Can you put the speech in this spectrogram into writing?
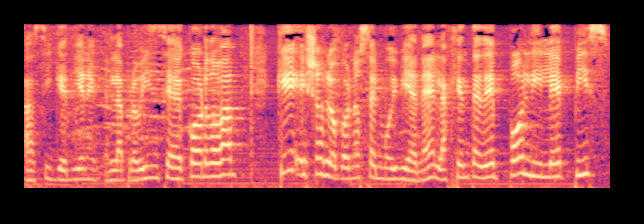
así que tiene en la provincia de Córdoba, que ellos lo conocen muy bien, ¿eh? la gente de Polilepis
